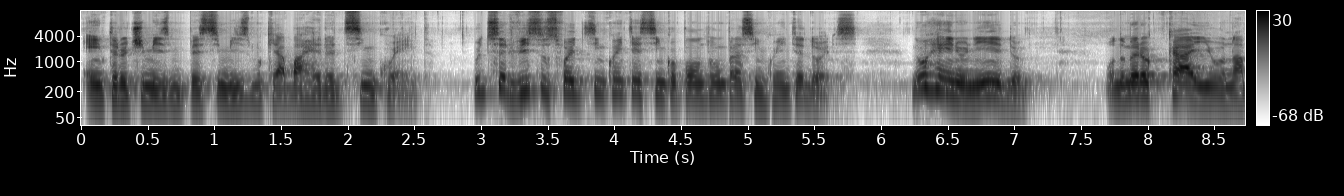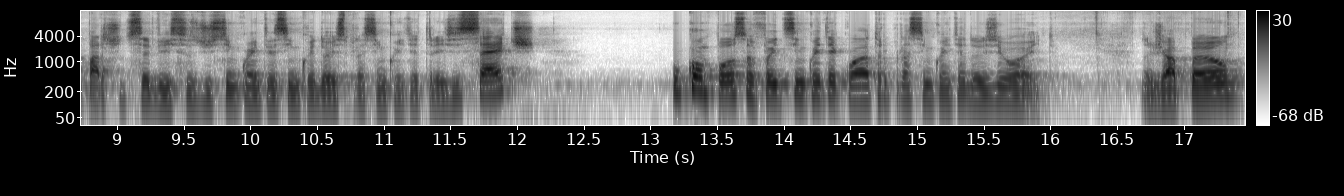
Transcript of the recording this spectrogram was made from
entre otimismo e pessimismo, que é a barreira de 50. O de serviços foi de 55,1 para 52. No Reino Unido, o número caiu na parte de serviços de 55,2 para 53,7. O composto foi de 54 para 52,8. No Japão,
